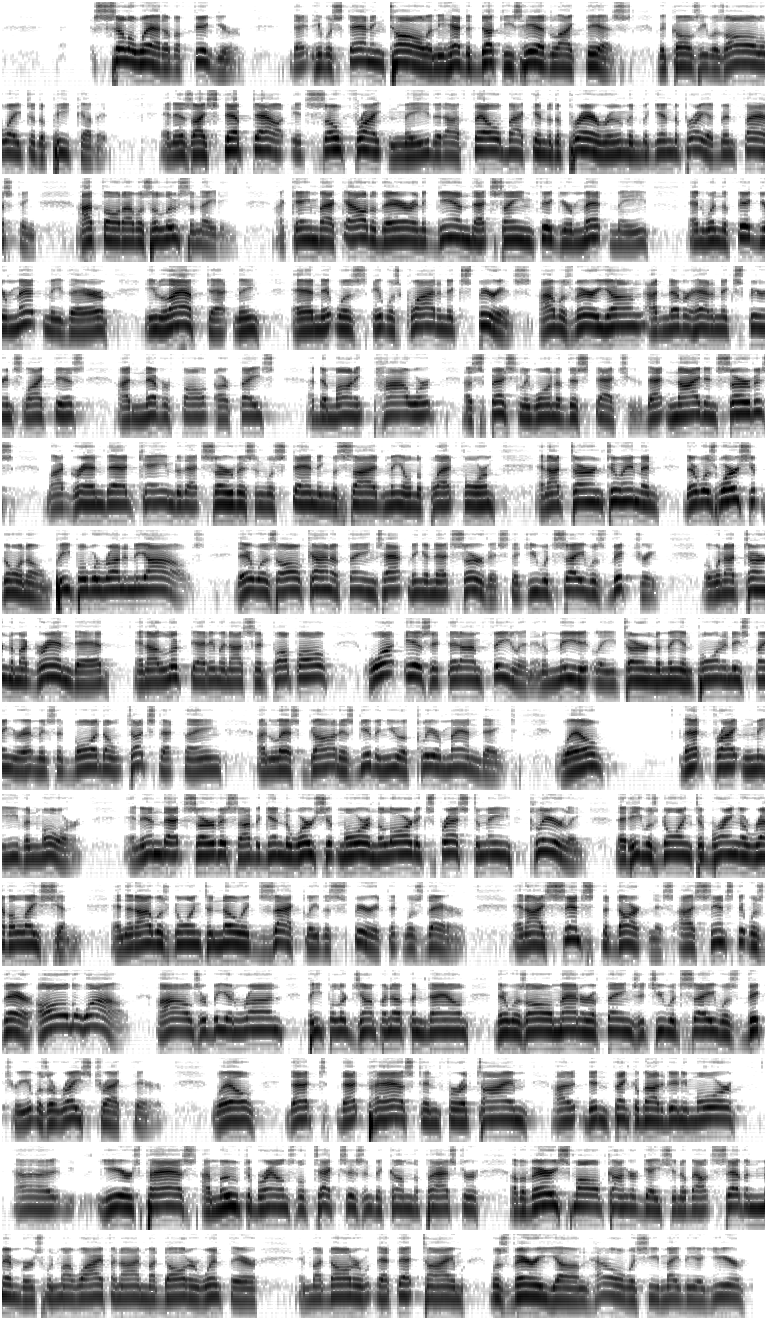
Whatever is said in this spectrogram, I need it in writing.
silhouette of a figure that he was standing tall and he had to duck his head like this because he was all the way to the peak of it. And as I stepped out, it so frightened me that I fell back into the prayer room and began to pray. I'd been fasting. I thought I was hallucinating. I came back out of there, and again, that same figure met me. And when the figure met me there, he laughed at me, and it was, it was quite an experience. I was very young. I'd never had an experience like this. I'd never fought or faced a demonic power, especially one of this statue. That night in service, my granddad came to that service and was standing beside me on the platform. And I turned to him, and there was worship going on. People were running the aisles. There was all kind of things happening in that service that you would say was victory. But when I turned to my granddad and I looked at him and I said, Papa, what is it that I'm feeling? And immediately he turned to me and pointed his finger at me and said, Boy, don't touch that thing unless God has given you a clear mandate. Well, that frightened me even more. And in that service, I began to worship more, and the Lord expressed to me clearly that He was going to bring a revelation and that I was going to know exactly the Spirit that was there. And I sensed the darkness. I sensed it was there all the while. Aisles are being run. People are jumping up and down. There was all manner of things that you would say was victory. It was a racetrack there. Well, that that passed, and for a time I didn't think about it anymore. Uh, years passed. I moved to Brownsville, Texas, and become the pastor of a very small congregation, about seven members. When my wife and I and my daughter went there, and my daughter at that time was very young. How old was she? Maybe a year,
